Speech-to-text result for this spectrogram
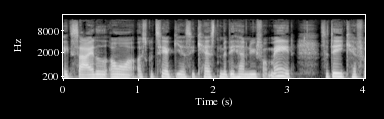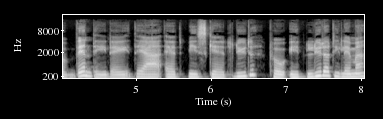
excited over at skulle til at give os i kast med det her nye format. Så det I kan forvente i dag, det er, at vi skal lytte på et lytterdilemma,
